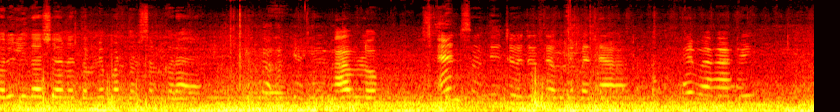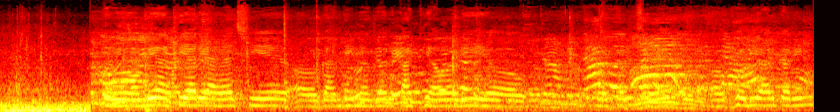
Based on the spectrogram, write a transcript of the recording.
કરી લીધા છે અને તમને પણ દર્શન કરાયા. આ બ્લોગ એન્ડ સુધી જોજો તમને બધા. બાય બાય તો અમે અત્યારે આવ્યા છીએ ગાંધીનગર કાઠિયાવાડી હોટલ છે ખોડિયાર કરીને.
